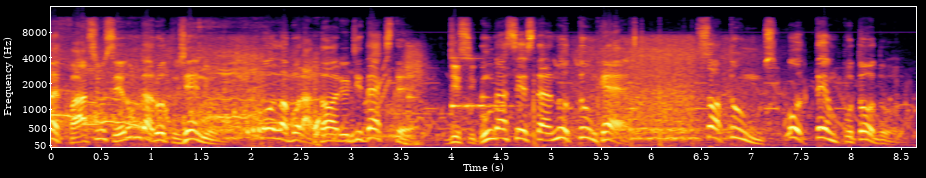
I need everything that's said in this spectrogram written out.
é fácil ser um garoto gênio. O Laboratório de Dexter. De segunda a sexta no Tooncast. Só Toons, o tempo todo.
